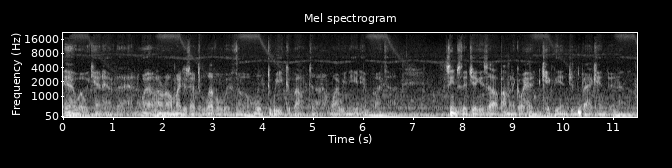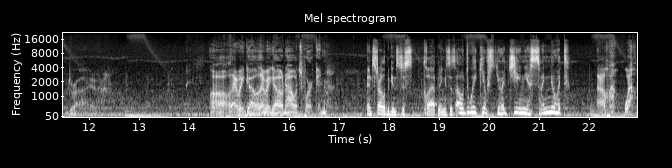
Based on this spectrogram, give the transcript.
Yeah, well, we can't have that. Well, I don't know. I might just have to level with uh, old Dweek about uh, why we need him, but uh, seems the jig is up. I'm going to go ahead and kick the engines back into drive. Oh, there we go. There we go. Now it's working. And Starla begins just clapping and says, "Oh, Dweek, you're, you're a genius. I knew it. Oh well,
